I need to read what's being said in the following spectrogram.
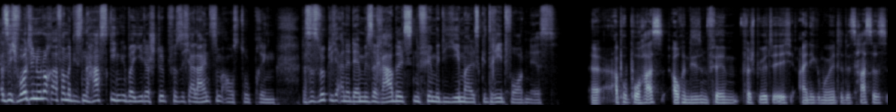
Also ich wollte nur noch einfach mal diesen Hass gegenüber Jeder stirbt für sich allein zum Ausdruck bringen. Das ist wirklich einer der miserabelsten Filme, die jemals gedreht worden ist. Äh, apropos Hass, auch in diesem Film verspürte ich einige Momente des Hasses,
